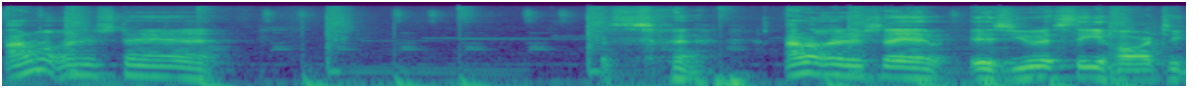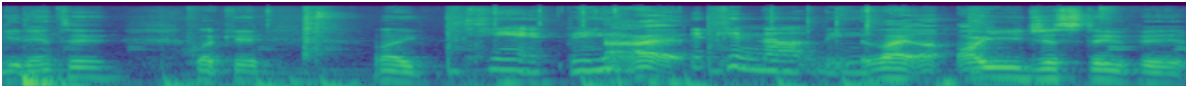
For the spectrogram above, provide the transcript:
I don't understand. I don't understand. Is USC hard to get into? Like, like, can't be. I- it cannot be. like, uh, are you just stupid?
